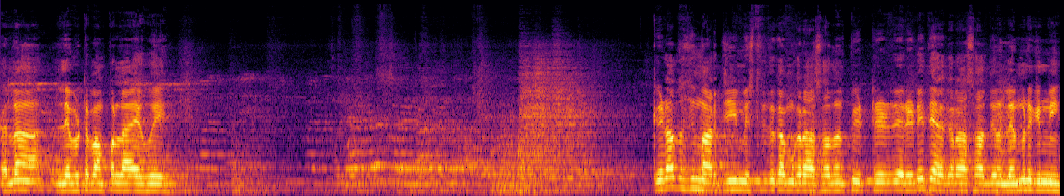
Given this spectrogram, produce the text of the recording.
ਪਹਿਲਾਂ ਲਿਫਟ ਪੰਪ ਲਾਏ ਹੋਏ। ਕਿਹੜਾ ਤੁਸੀਂ ਮਰਜ਼ੀ ਮਿਸਤਰੀ ਤੋਂ ਕੰਮ ਕਰਾ ਸਕਦੇ ਹੋ ਪੀਟਰ ਦੇ ਰੇੜੇ ਤਿਆਰ ਕਰਾ ਸਕਦੇ ਹੋ ਲੈਮਨ ਕਿੰਨੀ?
